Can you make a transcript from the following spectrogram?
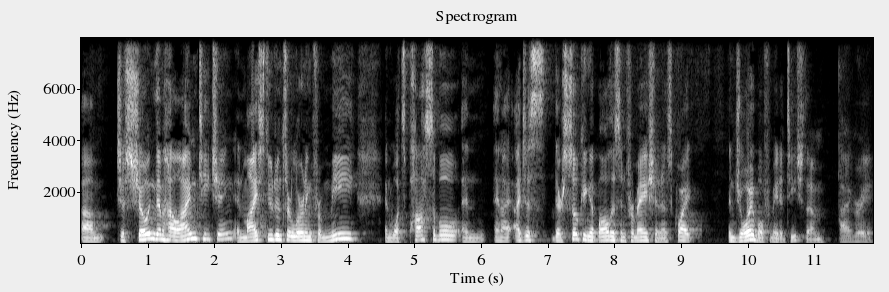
um, just showing them how I'm teaching, and my students are learning from me and what's possible, and and I, I just they're soaking up all this information. It's quite enjoyable for me to teach them. i agree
